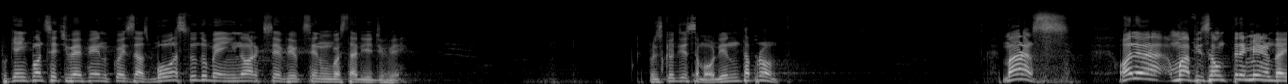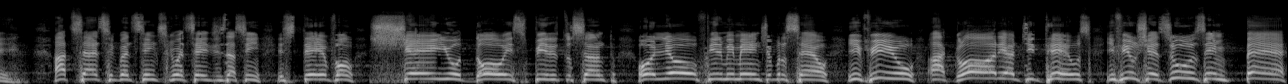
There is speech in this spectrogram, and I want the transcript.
Porque enquanto você estiver vendo coisas boas, tudo bem, e na hora que você vê o que você não gostaria de ver. Por isso que eu disse, a maioria não está pronta. Mas, Olha uma visão tremenda aí. Atos 7, 55, 56 diz assim: Estevão, cheio do Espírito Santo, olhou firmemente para o céu e viu a glória de Deus, e viu Jesus em pé,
